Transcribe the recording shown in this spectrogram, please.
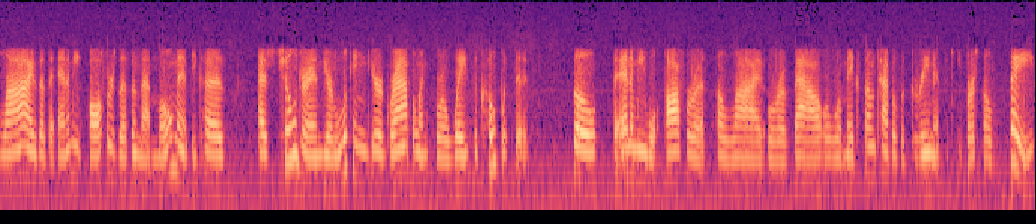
lies that the enemy offers us in that moment because as children you're looking you're grappling for a way to cope with this so the enemy will offer us a lie or a vow or will make some type of agreement to keep ourselves safe.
